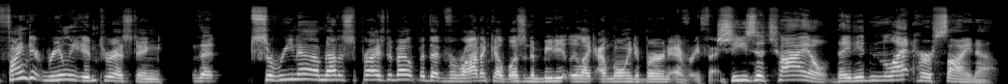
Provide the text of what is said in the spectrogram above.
find it really interesting that Serena, I'm not as surprised about, but that Veronica wasn't immediately like, I'm going to burn everything. She's a child. They didn't let her sign up,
